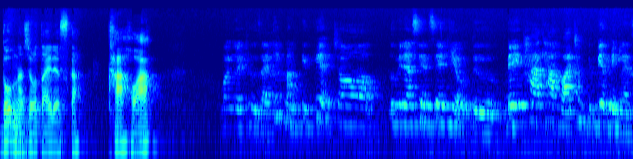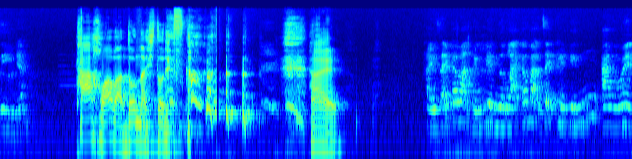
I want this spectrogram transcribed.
どんな状態ですか？ターファ。タ花他花はどんな人ですか？はい。thầy dạy các bạn tiếng Việt ngược lại các bạn dạy thầy tiếng à quên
